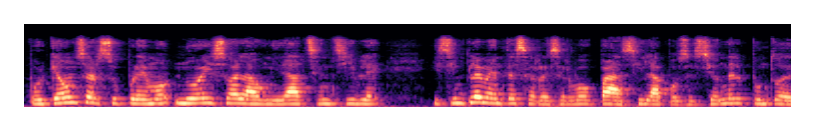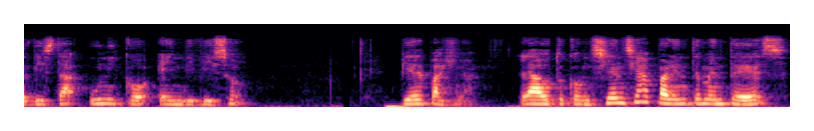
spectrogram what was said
¿por qué un ser supremo no hizo a la unidad sensible y simplemente se reservó para sí la posesión del punto de vista único e indiviso? Pie de página. La autoconciencia aparentemente es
